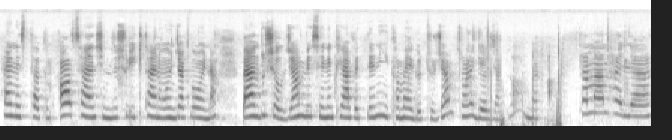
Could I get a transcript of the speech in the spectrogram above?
Her neyse tatlım al sen şimdi şu iki tane oyuncakla oyna. Ben duş alacağım ve senin kıyafetlerini yıkamaya götüreceğim. Sonra geleceğim tamam mı? Tamam hala.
